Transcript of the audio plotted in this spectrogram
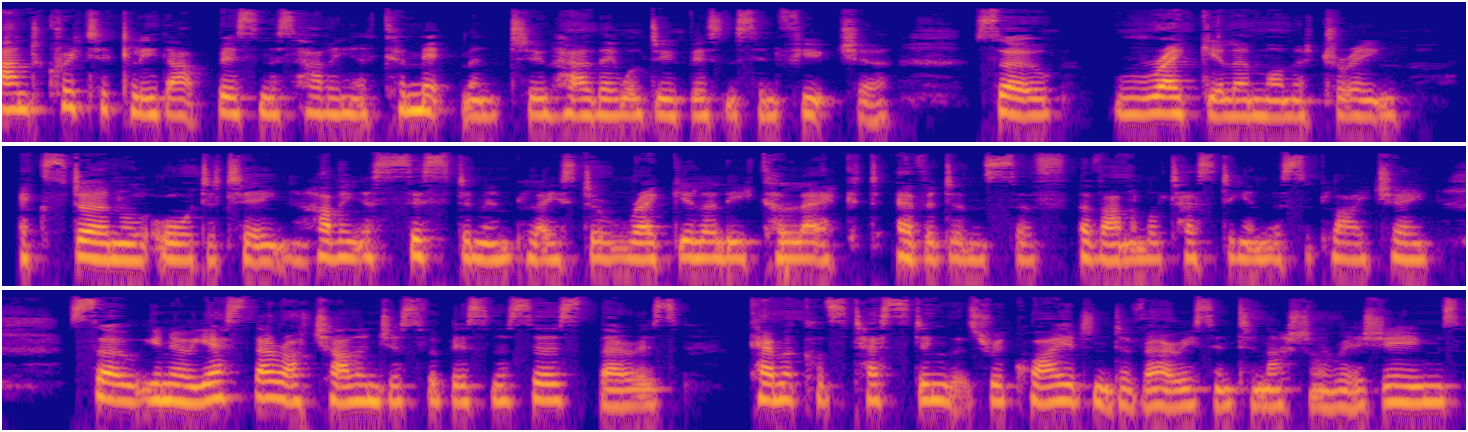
and critically that business having a commitment to how they will do business in future. So regular monitoring, external auditing, having a system in place to regularly collect evidence of, of animal testing in the supply chain. So, you know, yes, there are challenges for businesses. There is chemicals testing that's required under various international regimes.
